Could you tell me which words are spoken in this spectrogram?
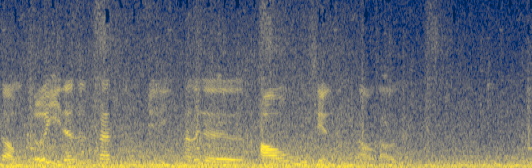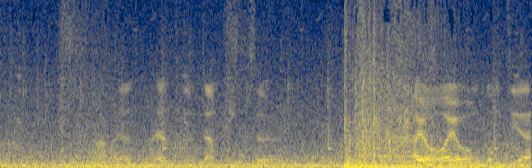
那我们可以，但是它距离它那个抛物线很高高的，啊，好像好像只能这样平射。哎呦哎呦，我们攻击了，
